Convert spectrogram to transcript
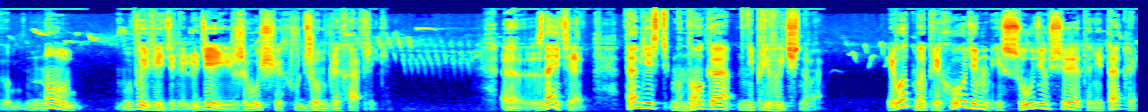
ну, вы видели людей, живущих в джунглях Африки. Э, знаете, там есть много непривычного. И вот мы приходим и судим все это, не так ли?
